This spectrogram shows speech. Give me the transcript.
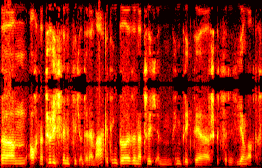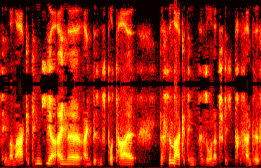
Ähm, auch natürlich findet sich unter der Marketingbörse natürlich im Hinblick der Spezialisierung auf das Thema Marketing hier eine, ein Businessportal, das für Marketingpersonen natürlich interessant ist.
